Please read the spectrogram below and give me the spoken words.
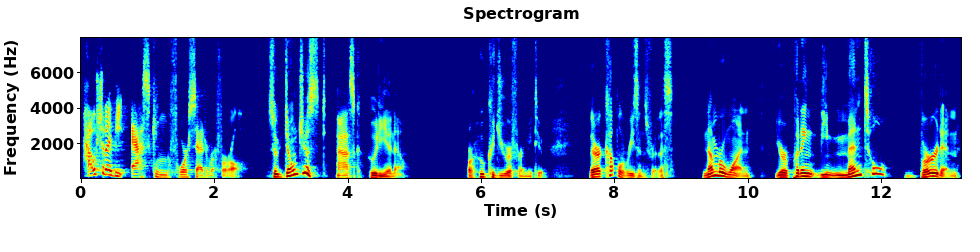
How should I be asking for said referral? So don't just ask, who do you know? Or who could you refer me to? There are a couple reasons for this. Number one, you're putting the mental burden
